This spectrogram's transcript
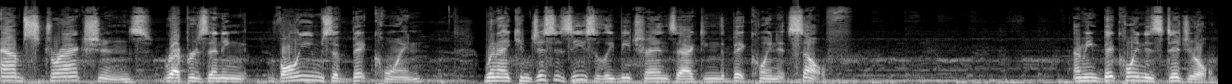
abstractions representing volumes of Bitcoin when I can just as easily be transacting the Bitcoin itself. I mean, Bitcoin is digital.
